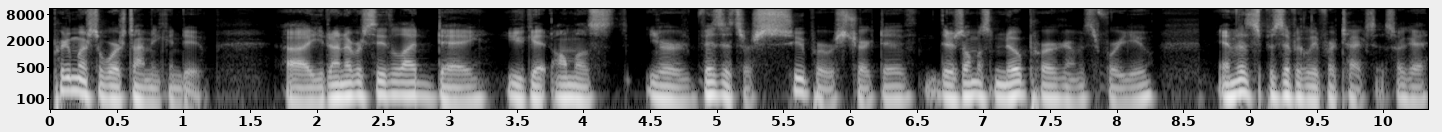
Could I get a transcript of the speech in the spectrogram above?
pretty much the worst time you can do. Uh, you don't ever see the light of day. You get almost, your visits are super restrictive. There's almost no programs for you. And that's specifically for Texas, okay?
